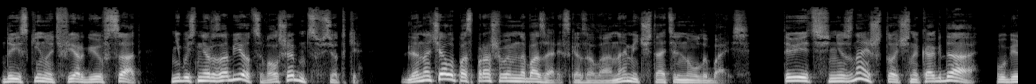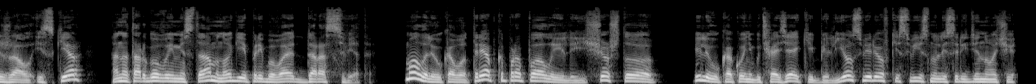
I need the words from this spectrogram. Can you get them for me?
да и скинуть Фергию в сад. Небось не разобьется, волшебница все-таки. Для начала поспрашиваем на базаре, сказала она, мечтательно улыбаясь. Ты ведь не знаешь точно, когда убежал Искер, а на торговые места многие прибывают до рассвета. Мало ли у кого тряпка пропала или еще что, или у какой-нибудь хозяйки белье с веревки свистнули среди ночи.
